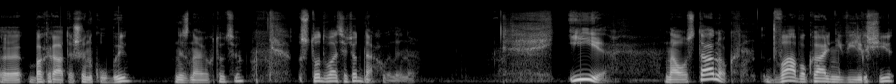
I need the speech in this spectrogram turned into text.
е, Баграта Шенкуби. Не знаю, хто це. 121 хвилина. І наостанок два вокальні вірші,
